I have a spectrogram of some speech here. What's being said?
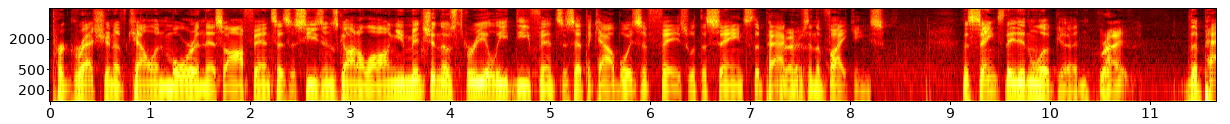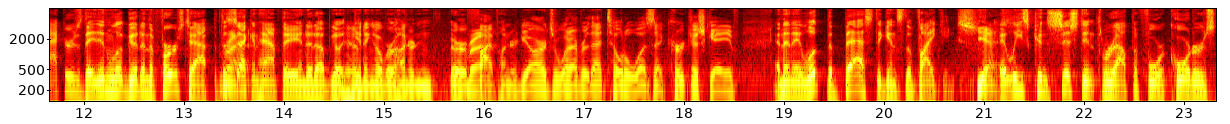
progression of Kellen Moore in this offense as the season's gone along. You mentioned those three elite defenses that the Cowboys have faced with the Saints, the Packers, Right. and the Vikings. The Saints, they didn't look good. Right. The Packers, they didn't look good in the first half, but the Right. second half they ended up go- Yeah. getting over 100 or Right. 500 yards or whatever that total was that Kurt just gave. And then they looked the best against the Vikings. Yes. At least consistent throughout the four quarters.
